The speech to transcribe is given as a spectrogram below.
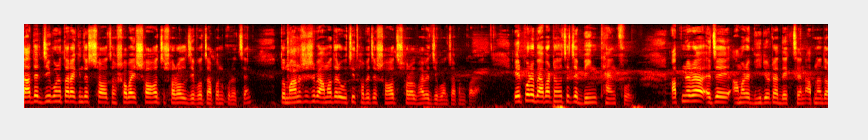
তাদের জীবনে তারা কিন্তু সবাই সহজ সরল জীবনযাপন করেছেন। তো মানুষ হিসেবে আমাদের উচিত হবে যে সহজ সরলভাবে জীবনযাপন করা। এরপরে ব্যাপারটা হচ্ছে যে বিং থ্যাঙ্কফুল আপনারা যে আমার ভিডিওটা দেখছেন, আপনাদের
